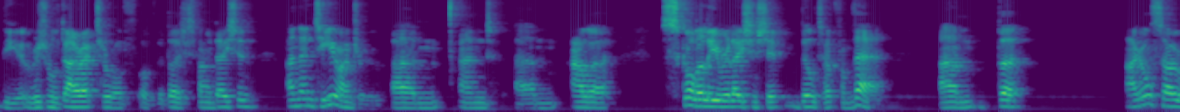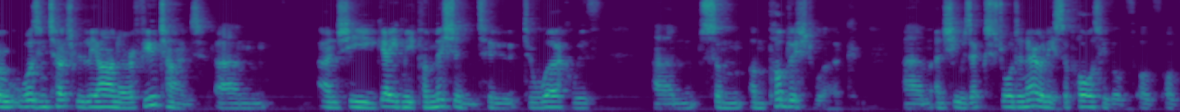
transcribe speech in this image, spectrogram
the original director of, of the Burgess Foundation, and then to you, Andrew, um, and um, our scholarly relationship built up from there. Um, but I also was in touch with Liana a few times um, and she gave me permission to to work with um, some unpublished work, um, and she was extraordinarily supportive of of, of,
